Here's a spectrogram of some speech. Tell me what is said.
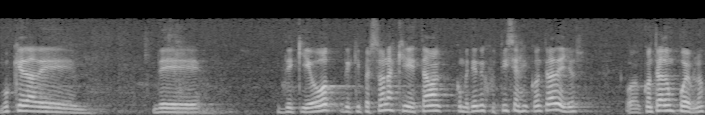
búsqueda de, de, que, de que personas que estaban cometiendo injusticias en contra de ellos, o en contra de un pueblo,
